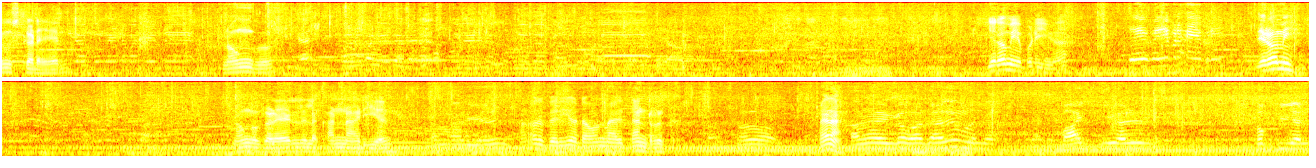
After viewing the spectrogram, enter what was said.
யூஸ் கடையில் நொங்கு. ஜெரோமி எப்படிங்க ஜெரோமி? நொங்கு கடையில் இல்லை கண்ணாடிகள் ஒரு பெரிய டவுன் மாதிரி தான் இருக்கு. வேணா? ஆனால் எங்கே பார்த்தாலும் பாக்கிகள் தொப்பிகள்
